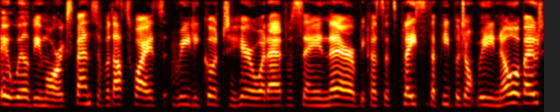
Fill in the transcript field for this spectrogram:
it will be more expensive. But that's why it's really good to hear what Ed was saying there because it's places that people don't really know about.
